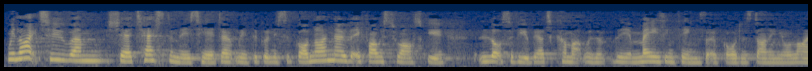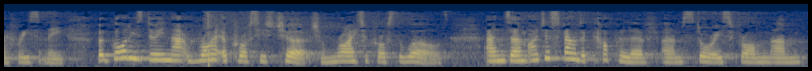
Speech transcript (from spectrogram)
We like to um, share testimonies here, don't we, of the goodness of God. And I know that if I was to ask you lots of you would be able to come up with the amazing things that God has done in your life recently. But God is doing that right across His church and right across the world. And um, I just found a couple of um, stories from um,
